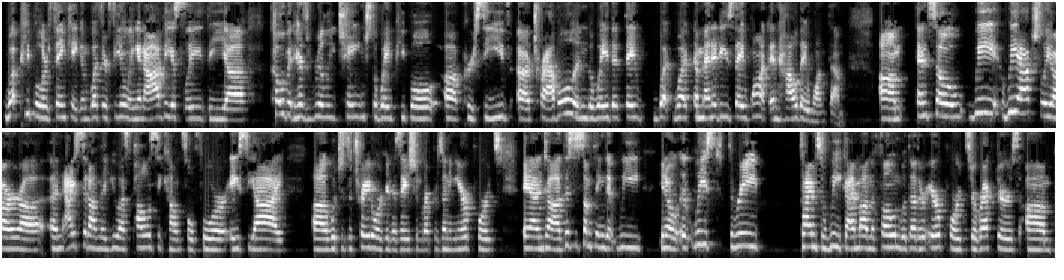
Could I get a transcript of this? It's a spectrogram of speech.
what people are thinking and what they're feeling. And obviously, the uh, COVID has really changed the way people uh, perceive uh, travel and the way that they what what amenities they want and how they want them. Um, and so we we actually are, uh, and I sit on the U.S. Policy Council for ACI, uh, which is a trade organization representing airports. And uh, this is something that we, you know, at least three times a week, I'm on the phone with other airports directors um,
